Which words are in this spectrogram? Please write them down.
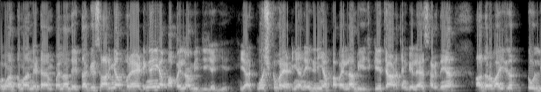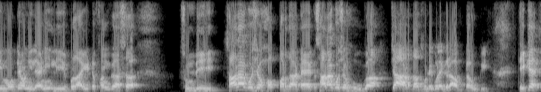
ਭਗਵੰਤ ਮਾਨ ਨੇ ਟਾਈਮ ਪਹਿਲਾਂ ਦਿੱਤਾ ਕਿ ਸਾਰੀਆਂ ਵੈਰਾਈਟੀਆਂ ਹੀ ਆਪਾਂ ਪਹਿਲਾਂ ਬੀਜੀ ਜਾਈਏ। ਯਾਰ ਕੁਝ ਕੁ ਵੈਰਾਈਟੀਆਂ ਨੇ ਜਿਹੜੀਆਂ ਆਪਾਂ ਪਹਿਲਾਂ ਬੀਜ ਕੇ ਝਾੜ ਚੰਗੇ ਲੈ ਸਕਦੇ ਆ ਅਦਰਵਾਈਜ਼ ਢੋਲੀ ਮੋਢਿਓਂ ਨਹੀਂ ਲੈਣੀ ਲੀਫ ਬਲਾਈਟ ਫੰਗਸ ਸੁੰਡੀ, ਸਾਰਾ ਕੁਝ ਹੌਪਰ ਦਾ ਅਟੈਕ ਸਾਰਾ ਕੁਝ ਹੋਊਗਾ, ਝਾੜ ਦਾ ਤੁਹਾਡੇ ਕੋਲੇ ਗ੍ਰਾਫਟ ਆਊਗੀ। ਠੀਕ ਹੈ?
